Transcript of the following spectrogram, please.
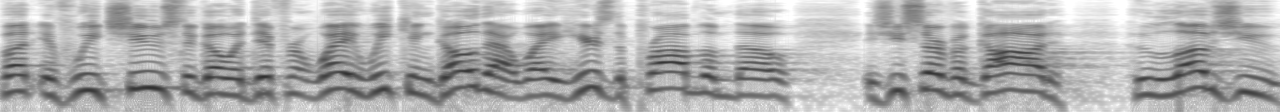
But if we choose to go a different way, we can go that way. Here's the problem, though, is you serve a God who loves you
